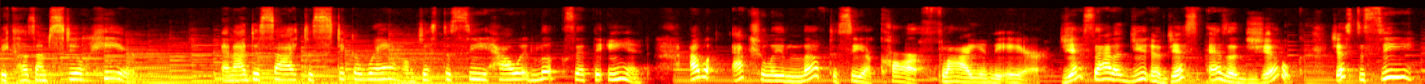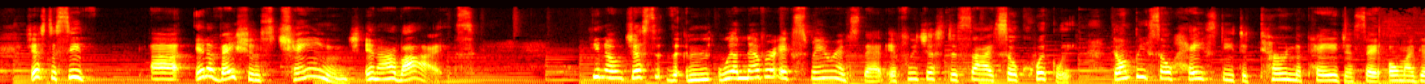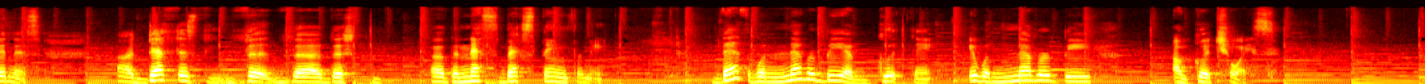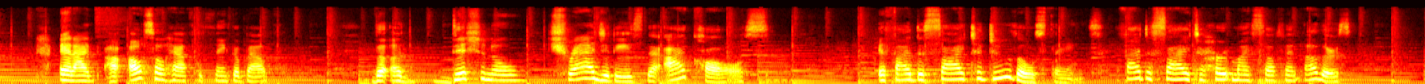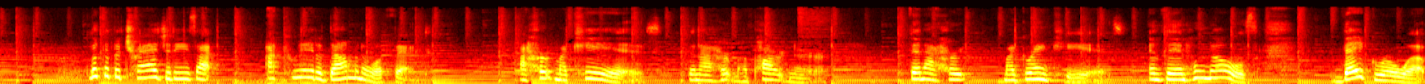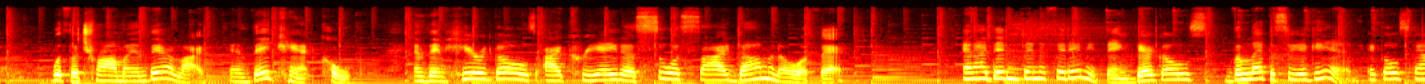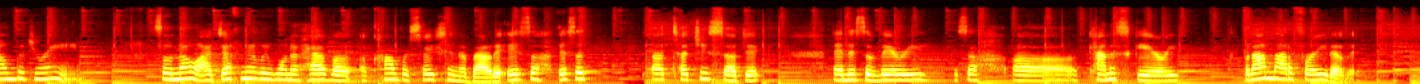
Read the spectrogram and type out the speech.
because I'm still here. And I decide to stick around just to see how it looks at the end. I would actually love to see a car fly in the air, just out of just as a joke, just to see, just to see uh, innovations change in our lives you know, just we'll never experience that if we just decide so quickly. Don't be so hasty to turn the page and say, "Oh my goodness, uh, death is the the the uh, the next best thing for me." death will never be a good thing. It will never be a good choice. And I, I also have to think about the additional tragedies that I cause if I decide to do those things. If I decide to hurt myself and others, look at the tragedies I, I create a domino effect. I hurt my kids, then I hurt my partner, then I hurt my grandkids, and then who knows? They grow up with a trauma in their life and they can't cope. And then here it goes I create a suicide domino effect. And I didn't benefit anything. There goes the legacy again. It goes down the drain. So no, I definitely want to have a, a conversation about it. It's a it's a, a, touchy subject, and it's a very it's a uh, kind of scary, but I'm not afraid of it.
